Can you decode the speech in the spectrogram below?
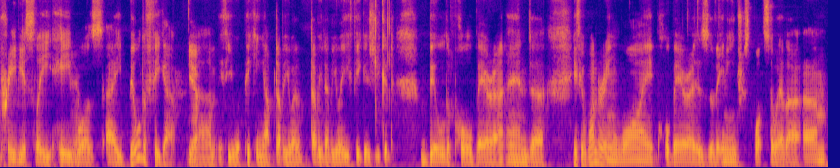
Previously, he was a builder figure. Yep. Um, if you were picking up WWE figures, you could build a Paul Bearer. And uh, if you're wondering why Paul Bearer is of any interest whatsoever, um,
